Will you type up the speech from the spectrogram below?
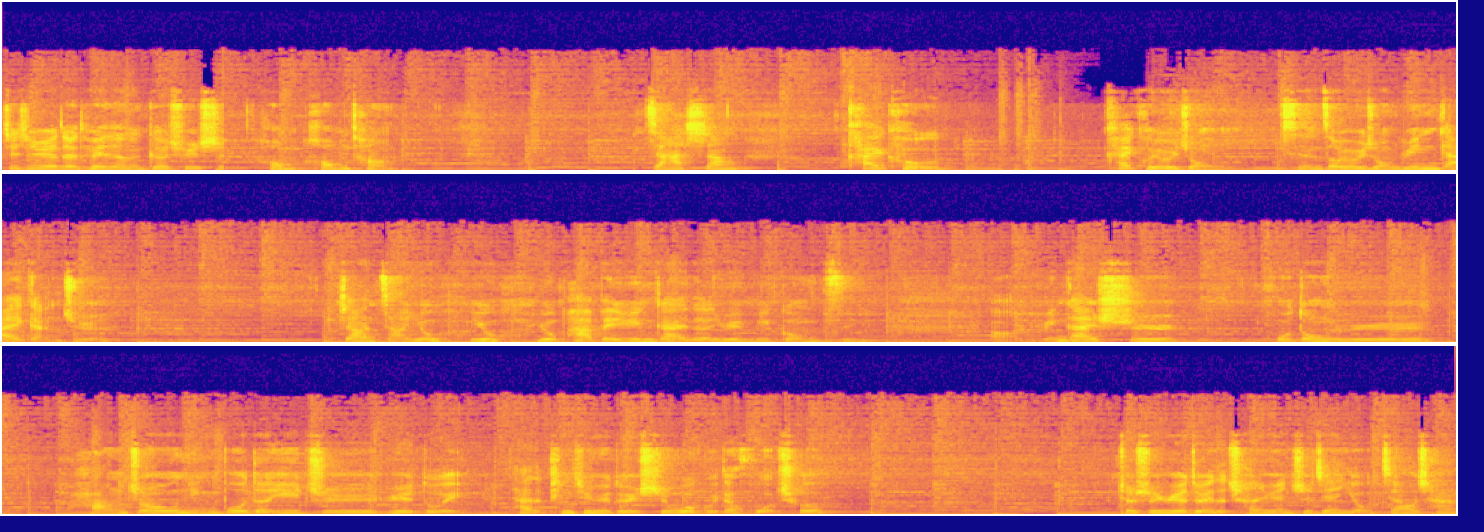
这支乐队推荐的歌曲是《Home Hometown》，家乡。开口，开口有一种前奏，有一种晕盖感觉。这样讲又又又怕被晕盖的乐迷攻击。啊应该是活动于杭州、宁波的一支乐队，它的平行乐队是卧轨的火车，就是乐队的成员之间有交叉。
